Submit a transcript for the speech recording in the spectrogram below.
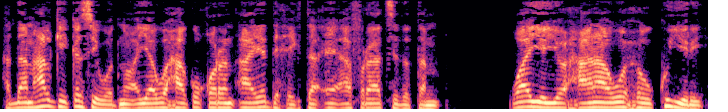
Haddaan halkii ka sii wadno ayaa waxaa ku qoran aayadda xigta ee afraad sida tan. Waayo yooxanaa wuxuu ku yidhi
